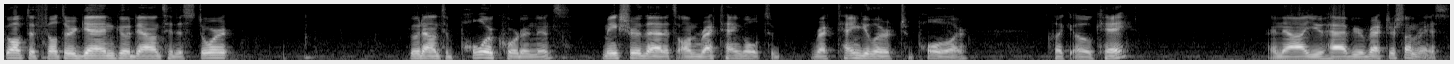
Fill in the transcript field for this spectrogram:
Go up to filter again, go down to distort, go down to polar coordinates. Make sure that it's on rectangle to rectangular to polar. Click OK. And now you have your vector sun rays.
